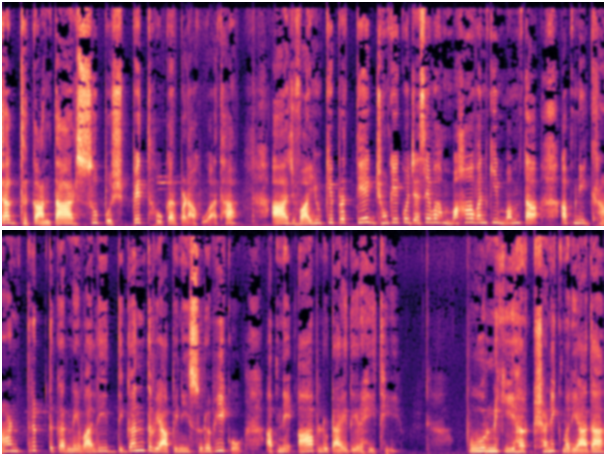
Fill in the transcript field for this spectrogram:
दग्ध कांतार सुपुष्पित होकर पड़ा हुआ था। आज वायु के प्रत्येक झोंके को जैसे वह महावन की ममता अपनी घ्राण तृप्त करने वाली दिगंत व्यापिनी सुरभि को अपने आप लुटाए दे रही थी। पूर्ण की यह क्षणिक मर्यादा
